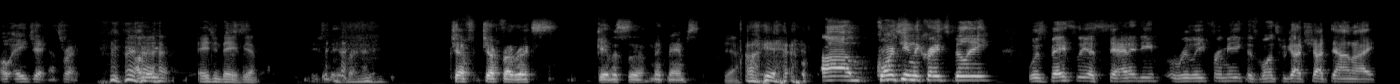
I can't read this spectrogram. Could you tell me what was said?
Oh, AJ. That's right. Agent Dave. Yeah. DJ Dave, right. Jeff Jeff Fredericks gave us the nicknames. Oh yeah. Um, quarantine the crates, Billy, was basically a sanity relief for me because once we got shut down, I,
